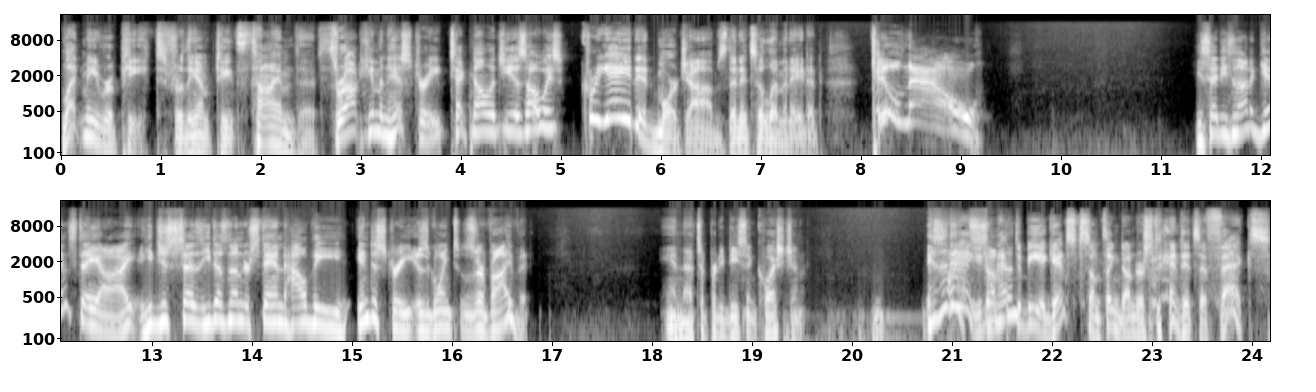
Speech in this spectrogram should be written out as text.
Let me repeat for the umpteenth time that throughout human history, technology has always created more jobs than it's eliminated. Till now. He said he's not against AI. He just says he doesn't understand how the industry is going to survive it. And that's a pretty decent question. Isn't oh, Yeah, it? you don't have to be against something to understand its effects.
